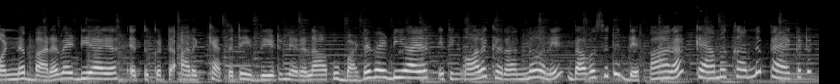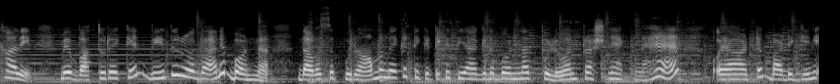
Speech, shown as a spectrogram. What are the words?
ඔන්න බර වැඩි අය. එතකොට අර කැතට ඉදිරියට නෙරලාපු බඩ වැඩි අය. ඉතිං ඕල කරන්න ඕනේ දවසට දෙපාරක් කෑමකන්න පෑකට කලින්. මේ වතුරකෙන් වීදුරුව ගාන බොන්න. දවස පුරාම මේක ටිකටික තියාගෙන බොන්නත් පුළුවන් ප්‍රශ්නයක් නැහැ. ඔයාට බඩගිනි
